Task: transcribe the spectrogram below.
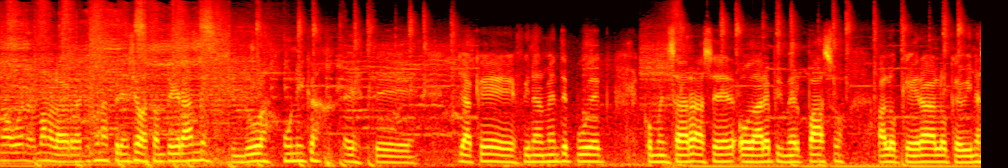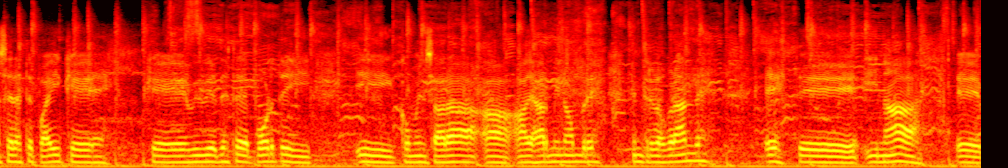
No, bueno, hermano, la verdad que fue una experiencia bastante grande, sin duda, única, este, ya que finalmente pude comenzar a hacer o dar el primer paso a lo que era lo que vine a hacer a este país, que, que es vivir de este deporte y, y comenzar a, a- a dejar mi nombre entre los grandes. Este, y nada, eh,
